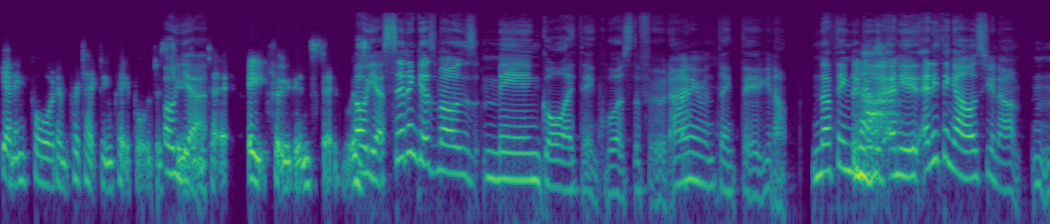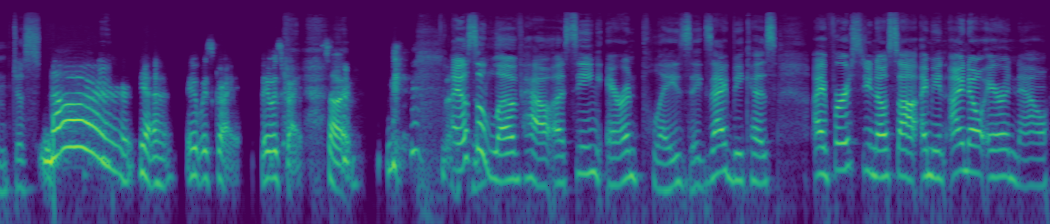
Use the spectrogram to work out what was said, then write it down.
getting forward and protecting people, just oh, choosing yeah. to eat food instead. Was... Oh yeah, Sid and Gizmo's main goal, I think, was the food. I don't even think they, you know, Nothing to do with any anything else, you know. Just no. Yeah, it was great. It was great. So I also love how uh, seeing Erin play Zigzag because I first, you know, saw. I mean, I know Erin now,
